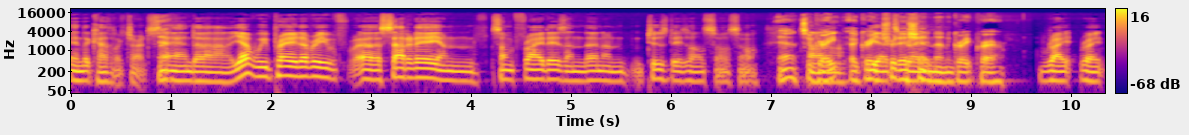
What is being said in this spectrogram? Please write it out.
in the Catholic Church. And uh, yeah, we prayed every uh, Saturday and some Fridays and then on Tuesdays also. So yeah, it's a great, uh, a great yeah, tradition great. and a great prayer. Right, right.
